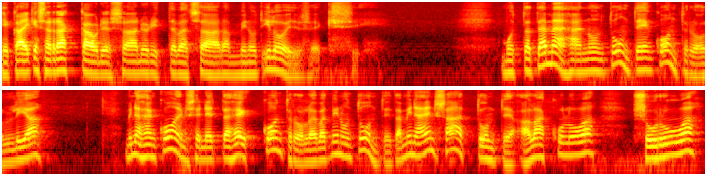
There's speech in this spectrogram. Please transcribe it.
He kaikessa rakkaudessaan yrittävät saada minut iloiseksi. Mutta tämähän on tunteen kontrollia. Minähän koen sen, että he kontrolloivat minun tunteita. Minä en saa tuntea alakulua, surua,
